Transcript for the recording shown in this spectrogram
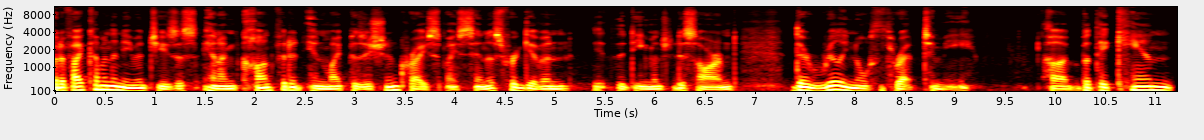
But if I come in the name of Jesus and I'm confident in my position in Christ, my sin is forgiven, the, the demons are disarmed, they're really no threat to me. Uh, but they can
